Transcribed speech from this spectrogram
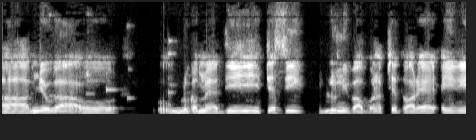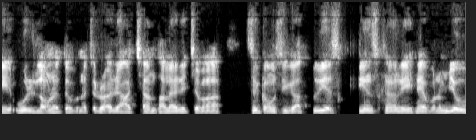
အာမြို့ကဟိုဘယ်ကမဒီပျက်စီးလူနေပါပေါ့နော်ဖြစ်သွားတဲ့အိမ်တွေဦးရီလောင်တဲ့အတွက်ပေါ့နော်ကျွန်တော်အဲ့ဒါခြံထားလိုက်တဲ့ချိန်မှာစစ်ကောင်စီကသူ့ရဲ့ skin scan လေးနဲ့ပေါ့နော်မြို့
